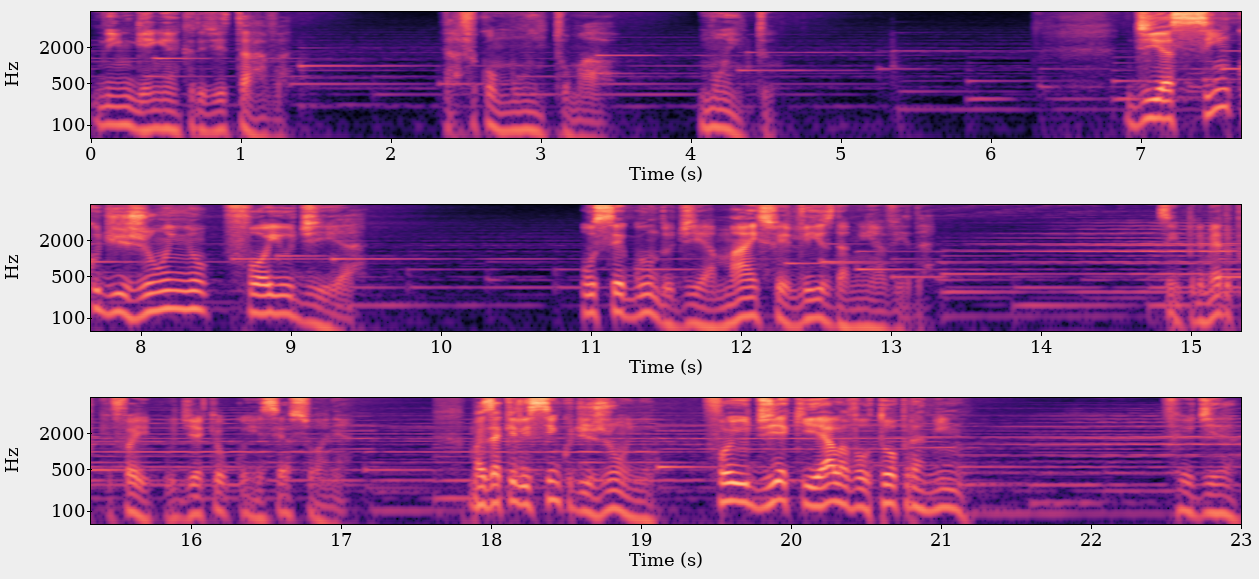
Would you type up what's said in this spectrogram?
ninguém acreditava. Ela ficou muito mal, muito. Dia 5 de junho foi o dia. O segundo dia mais feliz da minha vida. Sim, primeiro porque foi o dia que eu conheci a Sônia. Mas aquele 5 de junho foi o dia que ela voltou para mim. Foi o dia.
